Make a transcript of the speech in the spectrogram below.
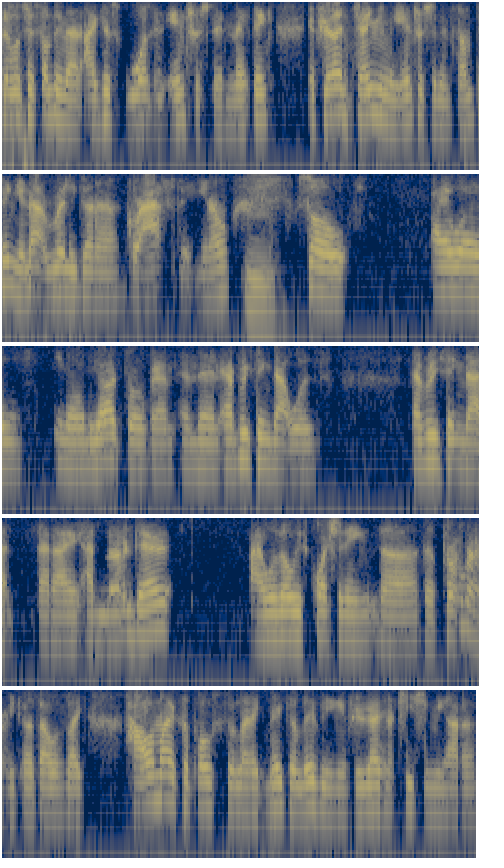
it was just something that I just wasn't interested. And I think if you're not genuinely interested in something, you're not really gonna grasp it, you know. Mm. So I was, you know, in the art program, and then everything that was, everything that that I had learned there, I was always questioning the the program because I was like, how am I supposed to like make a living if you guys are teaching me how to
